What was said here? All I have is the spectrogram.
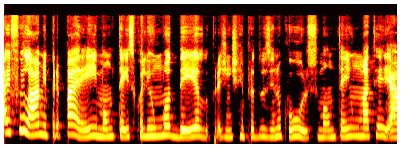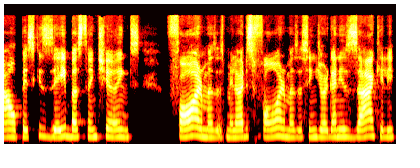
Aí fui lá, me preparei, montei, escolhi um modelo para a gente reproduzir no curso, montei um material, pesquisei bastante antes, formas, as melhores formas, assim, de organizar aquele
